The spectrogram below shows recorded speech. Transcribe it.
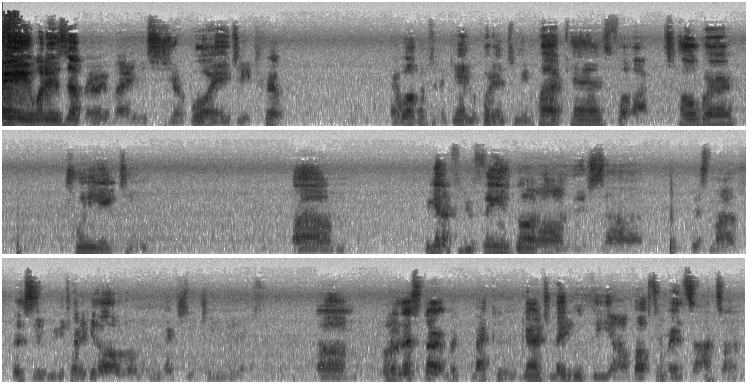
Hey, what is up, everybody? This is your boy AJ Trip, and welcome to the Game According to Me podcast for October 2018. Um, we got a few things going on this uh, this month. Let's see if we can try to get all of them in the next 15 minutes. Um, well, let's start with by congratulating the uh, Boston Red Sox on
